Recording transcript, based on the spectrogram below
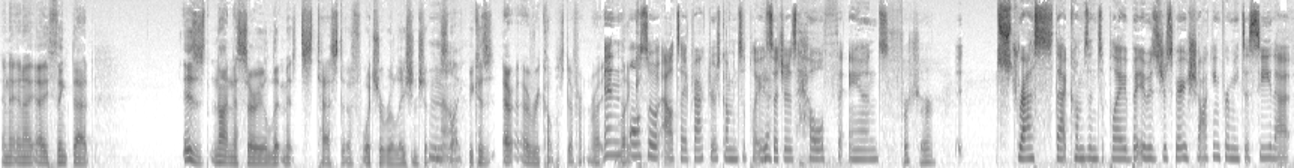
and and I I think that is not necessarily a litmus test of what your relationship is like because every couple's different, right? And like, also outside factors come into play Yeah. such as health and for sure. stress that comes into play, but it was just very shocking for me to see that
